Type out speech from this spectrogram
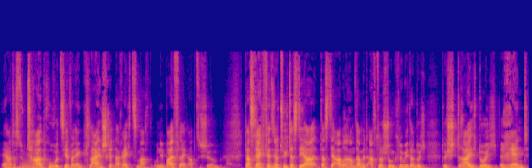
Er hat das total provoziert, weil er einen kleinen Schritt nach rechts macht, um den Ball vielleicht abzuschirmen. Das rechtfertigt natürlich, dass der, dass der Abraham da mit 800 Stundenkilometern durch, durch Streich durchrennt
